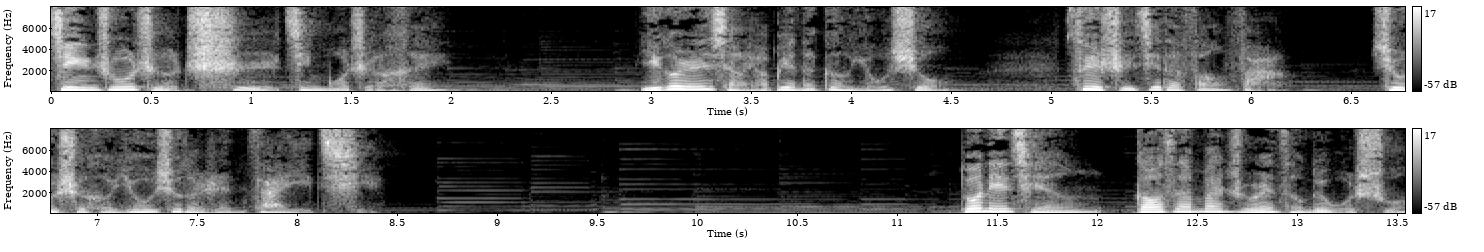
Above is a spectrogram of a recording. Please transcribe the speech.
近朱者赤，近墨者黑。一个人想要变得更优秀，最直接的方法就是和优秀的人在一起。多年前，高三班主任曾对我说。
